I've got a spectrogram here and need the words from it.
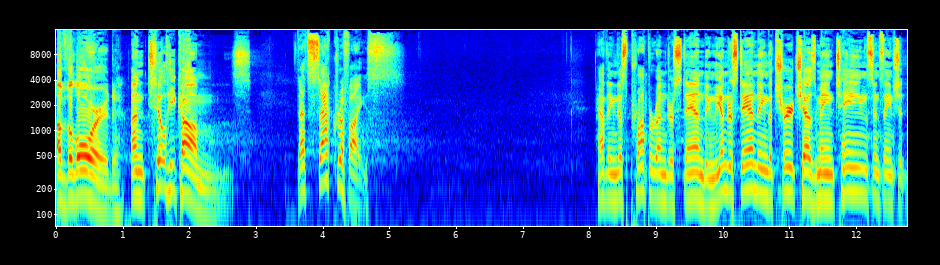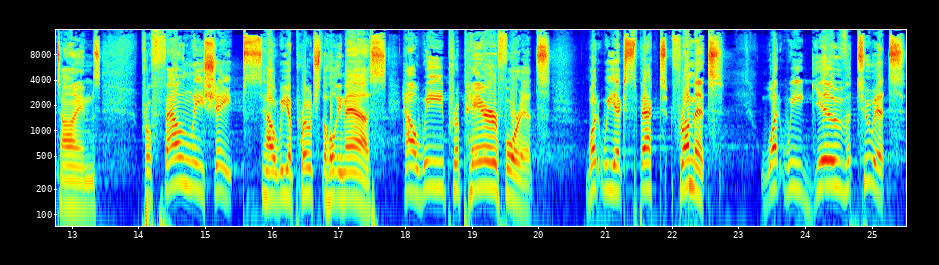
of the Lord until he comes. That's sacrifice. Having this proper understanding, the understanding the church has maintained since ancient times, profoundly shapes how we approach the Holy Mass, how we prepare for it, what we expect from it, what we give to it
